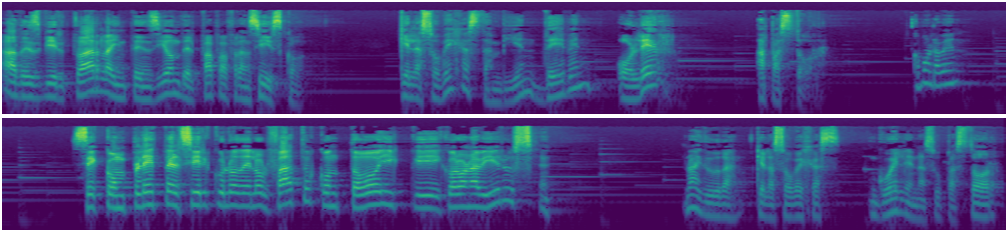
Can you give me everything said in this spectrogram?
a desvirtuar la intención del Papa Francisco, que las ovejas también deben oler a pastor. ¿Cómo la ven? ¿Se completa el círculo del olfato con todo y, coronavirus? No hay duda que las ovejas huelen a su pastor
